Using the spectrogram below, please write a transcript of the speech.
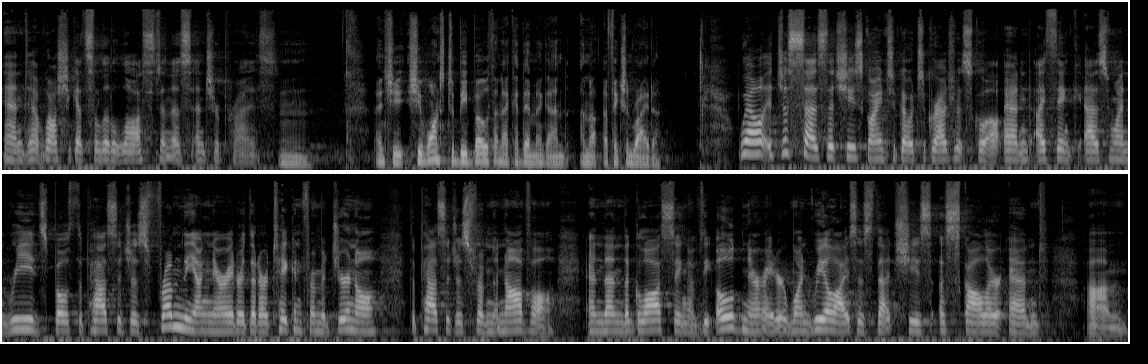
and uh, well, she gets a little lost in this enterprise. Mm and she, she wants to be both an academic and an, a fiction writer. Well, it just says that she's going to go to graduate school, and I think as one reads both the passages from the young narrator that are taken from a journal, the passages from the novel, and then the glossing of the old narrator, one realizes that she's a scholar and um,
